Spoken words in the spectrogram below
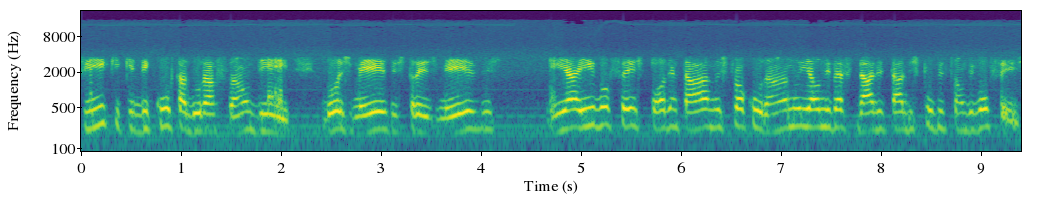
FIC, que de curta duração, de dois meses, três meses. E aí vocês podem estar nos procurando e a universidade está à disposição de vocês.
